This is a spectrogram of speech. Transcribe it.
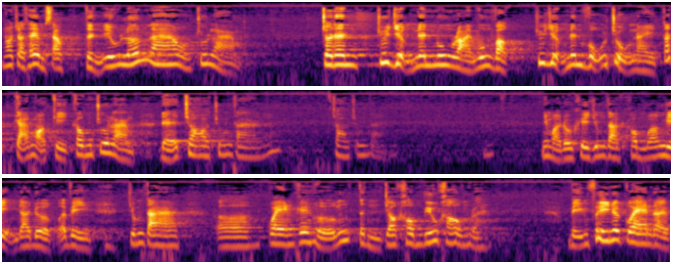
Nó cho thấy làm sao? Tình yêu lớn lao Chúa làm. Cho nên Chúa dựng nên muôn loài muôn vật Chúa dựng nên vũ trụ này tất cả mọi kỳ công Chúa làm để cho chúng ta đó cho chúng ta. Nhưng mà đôi khi chúng ta không có nghiệm ra được bởi vì chúng ta uh, quen cái hưởng tình cho không biếu không rồi. Miễn phí nó quen rồi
